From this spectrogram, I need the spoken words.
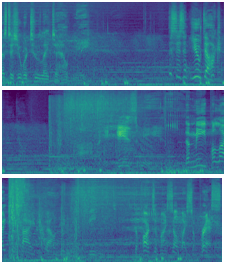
Just as you were too late to help me. This isn't you, Doc. Ah, it is me. The me polite society found inconvenient. The parts of myself I suppressed.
